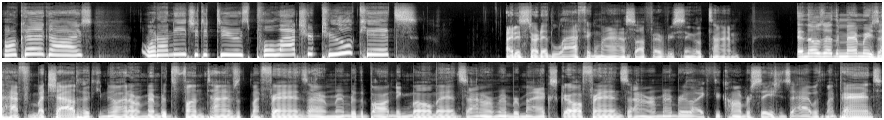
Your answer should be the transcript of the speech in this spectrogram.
okay, guys what I need you to do is pull out your toolkits. I just started laughing my ass off every single time. And those are the memories I have from my childhood. You know, I don't remember the fun times with my friends. I don't remember the bonding moments. I don't remember my ex girlfriends. I don't remember like the conversations I had with my parents.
